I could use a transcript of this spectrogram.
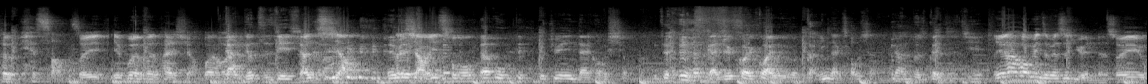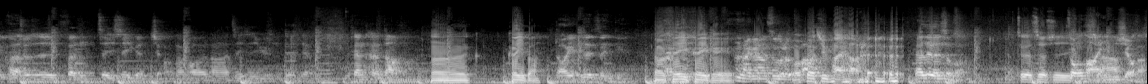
特别少，所以也不能分太小，不然会感就直接想很小，很小一撮。呃，我我觉得你奶好小，感觉怪怪的。感觉你奶超小，这样不是更直接？因为它后面这边是圆的，所以我就是分这里是一个角，然后让它这里是圆的，这样这样看得到吗？呃，可以吧？导演认真点。哦，可以可以可以，他刚刚说了我过去拍好了。那这个是什么？这个就是中华英雄啊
